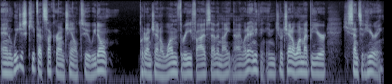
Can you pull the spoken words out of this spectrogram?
And we just keep that sucker on channel two. We don't put it on channel one, three, five, seven, eight, nine, whatever, anything. And you know, channel one might be your sense of hearing.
